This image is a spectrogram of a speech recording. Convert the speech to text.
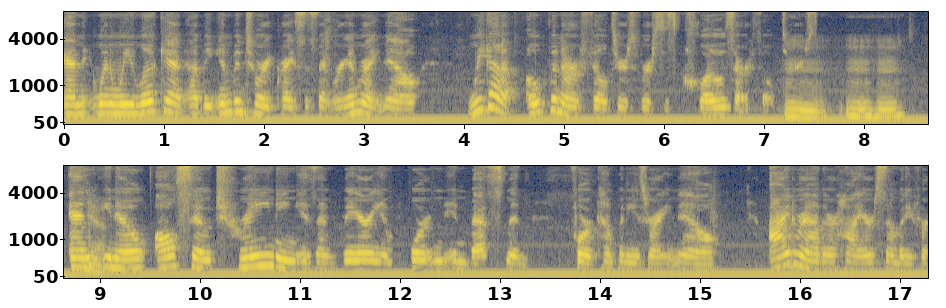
and when we look at uh, the inventory crisis that we're in right now we got to open our filters versus close our filters mm, mm-hmm. and yeah. you know also training is a very important investment for companies right now i'd rather hire somebody for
